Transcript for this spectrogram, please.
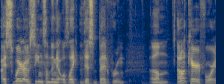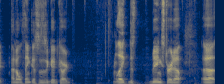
I swear I've seen something that was like this bedroom. Um, I don't care for it. I don't think this is a good card. Like, just being straight up. Uh,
